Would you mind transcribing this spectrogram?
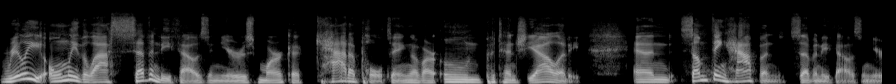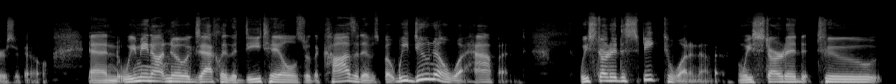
really only the last 70,000 years mark a catapulting of our own potentiality. And something happened 70,000 years ago. And we may not know exactly the details or the causatives, but we do know what happened. We started to speak to one another. We started to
